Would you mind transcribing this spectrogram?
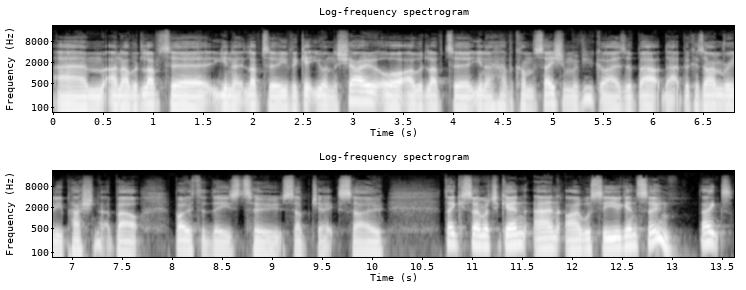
Um, and I would love to, you know, love to either get you on the show or I would love to, you know, have a conversation with you guys about that because I'm really passionate about both of these two subjects. So thank you so much again, and I will see you again soon. Thanks.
